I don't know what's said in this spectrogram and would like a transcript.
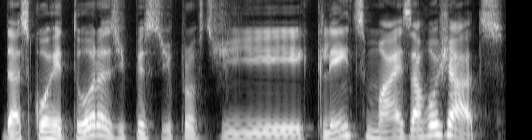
das corretoras de, de, clientes mais arrojados.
